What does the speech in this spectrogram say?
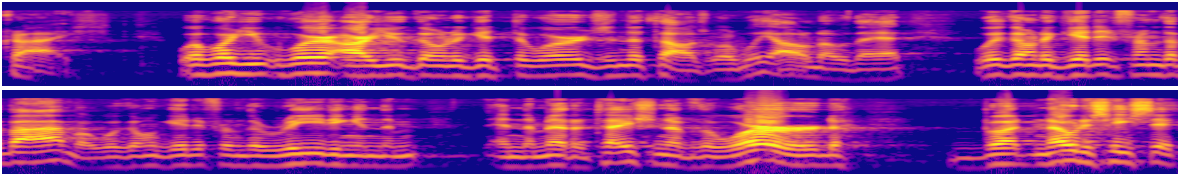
Christ. Well, where, you, where are you going to get the words and the thoughts? Well, we all know that. We're going to get it from the Bible. We're going to get it from the reading and the, and the meditation of the Word. But notice he said,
